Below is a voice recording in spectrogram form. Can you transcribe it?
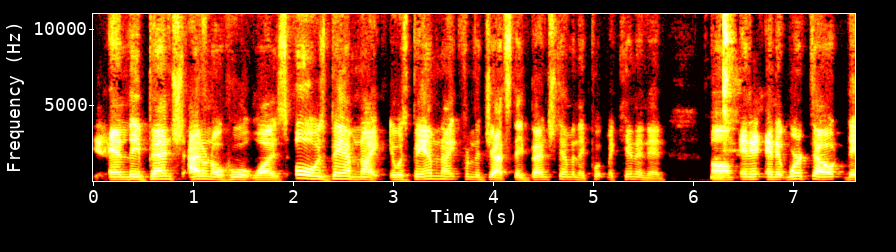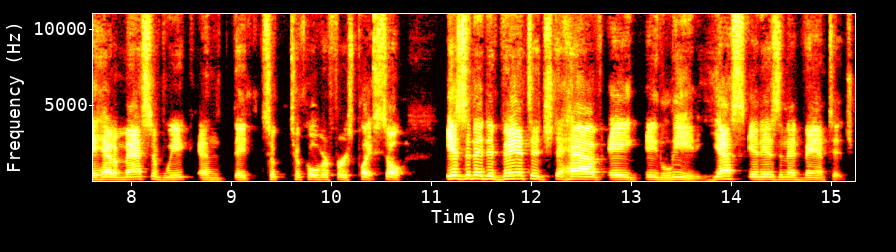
yeah. And they benched. I don't know who it was. Oh, it was Bam Knight. It was Bam Knight from the Jets. They benched him and they put McKinnon in. Um, and it and it worked out. They had a massive week and they took took over first place. So is it an advantage to have a, a lead? Yes, it is an advantage.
